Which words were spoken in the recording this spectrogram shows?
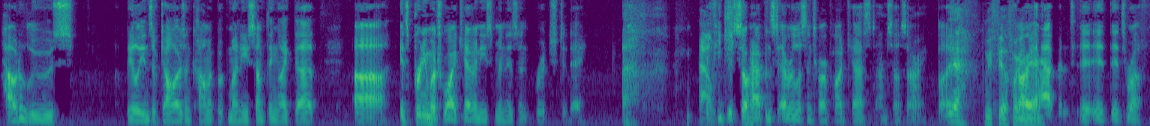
How to Lose Billions of Dollars in Comic Book Money, something like that. Uh, it's pretty much why Kevin Eastman isn't rich today. If he just so happens to ever listen to our podcast, I'm so sorry. But Yeah, we feel for sorry you. it happened. It, it, it's rough.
